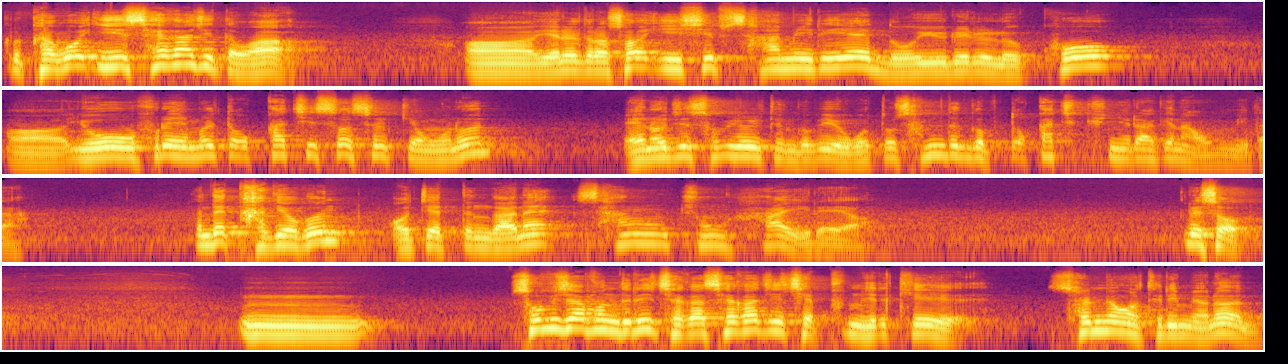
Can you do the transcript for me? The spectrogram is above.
그렇게 하고 이 세 가지 도와 어, 예를 들어서 23mm의 노유리를 넣고 어, 요 프레임을 똑같이 썼을 경우는 에너지 소비율 등급이 요것도 3등급 똑같이 균일하게 나옵니다. 근데 가격은 어쨌든 간에 상중하이래요. 그래서 음, 소비자분들이 제가 세 가지 제품 이렇게 설명을 드리면은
